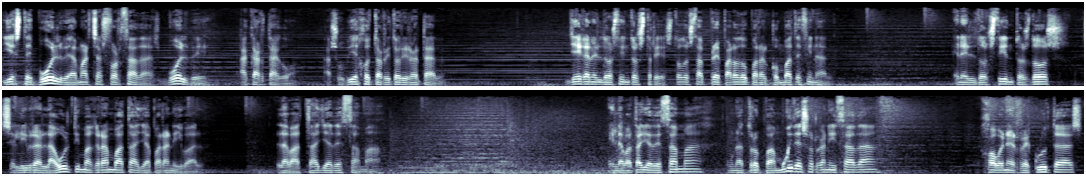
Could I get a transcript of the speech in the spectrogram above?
y este vuelve a marchas forzadas, vuelve a Cartago, a su viejo territorio natal. Llega en el 203, todo está preparado para el combate final. En el 202 se libra la última gran batalla para Aníbal, la batalla de Zama. En la batalla de Zama, una tropa muy desorganizada, jóvenes reclutas,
